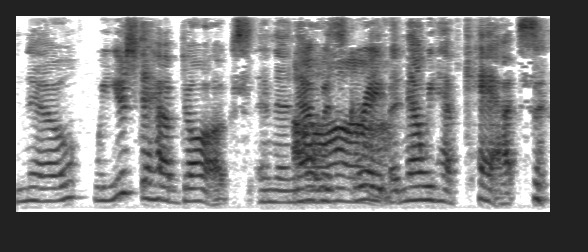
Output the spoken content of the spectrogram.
no, we used to have dogs, and then that Ah. was great. But now we have cats, so we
